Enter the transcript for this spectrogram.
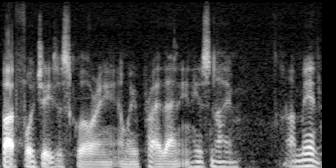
but for Jesus' glory. And we pray that in his name. Amen.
